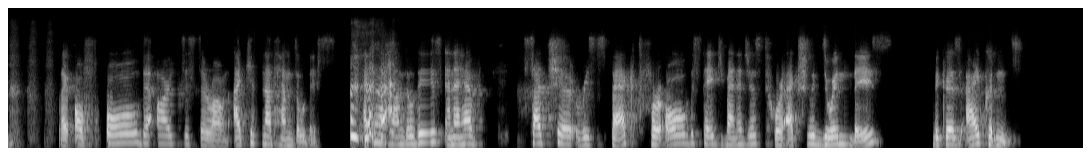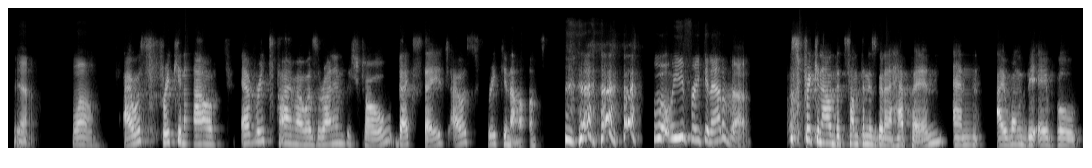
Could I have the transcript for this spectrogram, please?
like of all the artists around. I cannot handle this. I cannot handle this. And I have such a respect for all the stage managers who are actually doing this because I couldn't. Yeah. Wow. I was freaking out every time I was running the show backstage. I was freaking out. what were you freaking out about? Was freaking out that something is going to happen and I won't be able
